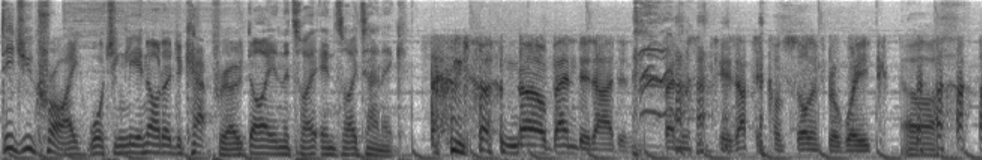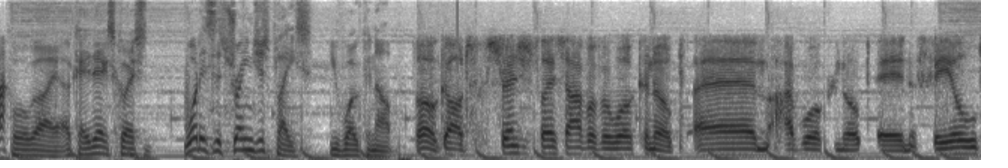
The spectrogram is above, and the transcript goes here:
Did you cry watching Leonardo DiCaprio die in the ti- in Titanic? no, no, Ben did. I didn't. Ben was in tears. I had to console him for a week. Oh, poor guy. Okay, next question. What is the strangest place you've woken up? Oh God, strangest place I've ever woken up. Um, I've woken up in a field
